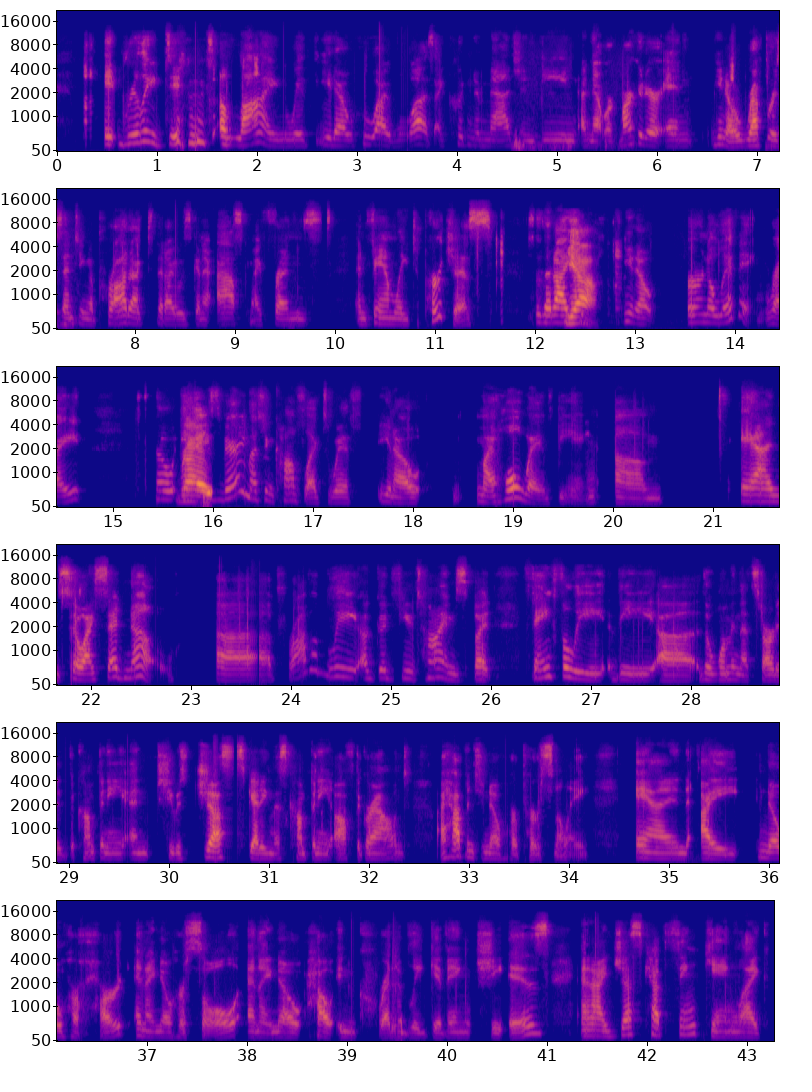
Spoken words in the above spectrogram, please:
it really didn't align with you know who i was i couldn't imagine being a network marketer and you know representing a product that i was going to ask my friends and family to purchase so that i yeah. could you know earn a living right so right. it was very much in conflict with you know my whole way of being um and so i said no uh probably a good few times but thankfully the uh, the woman that started the company and she was just getting this company off the ground i happen to know her personally and i know her heart and i know her soul and i know how incredibly giving she is and i just kept thinking like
